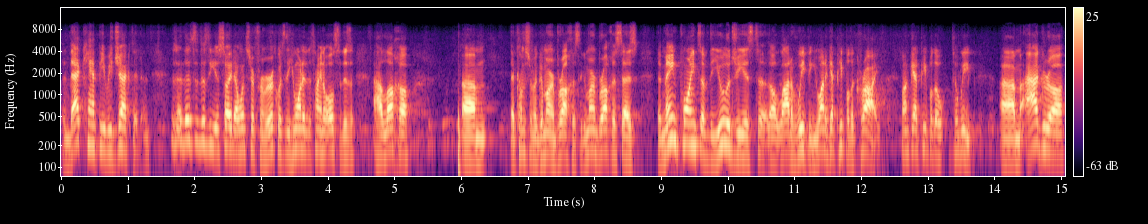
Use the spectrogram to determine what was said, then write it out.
And that can't be rejected. This, is the aside I once heard from was that he wanted to find also there's a halacha um, that comes from a Gemara in Brachas. The Gemara in Brachas says the main point of the eulogy is to, a lot of weeping. You want to get people to cry. You want to get people to, to weep. Um, Agra,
